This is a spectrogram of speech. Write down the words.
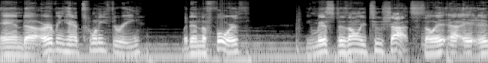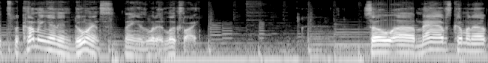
And uh, Irving had 23, but in the fourth, he missed his only two shots. So it, uh, it, it's becoming an endurance thing, is what it looks like. So uh, Mavs coming up.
